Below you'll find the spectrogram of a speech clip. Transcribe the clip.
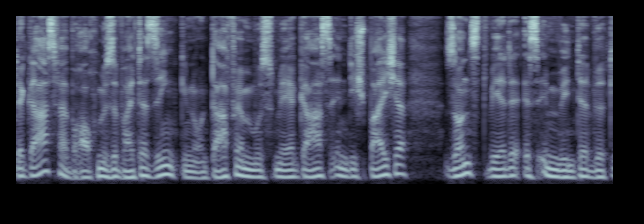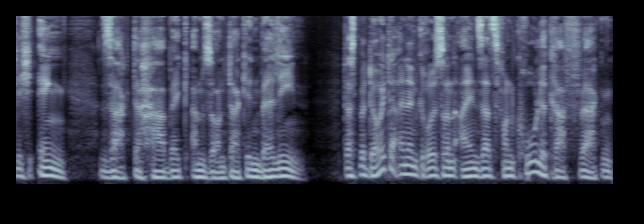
Der Gasverbrauch müsse weiter sinken und dafür muss mehr Gas in die Speicher, sonst werde es im Winter wirklich eng, sagte Habeck am Sonntag in Berlin. Das bedeutet einen größeren Einsatz von Kohlekraftwerken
